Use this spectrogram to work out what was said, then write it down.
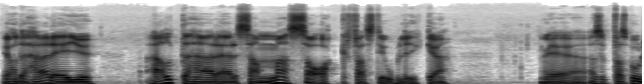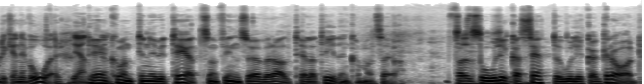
ja, det här är ju, allt det här är samma sak fast i olika eh, alltså fast på olika nivåer. Egentligen. Det är en kontinuitet som finns överallt hela tiden kan man säga. Fast så, på olika sätt och olika grad.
